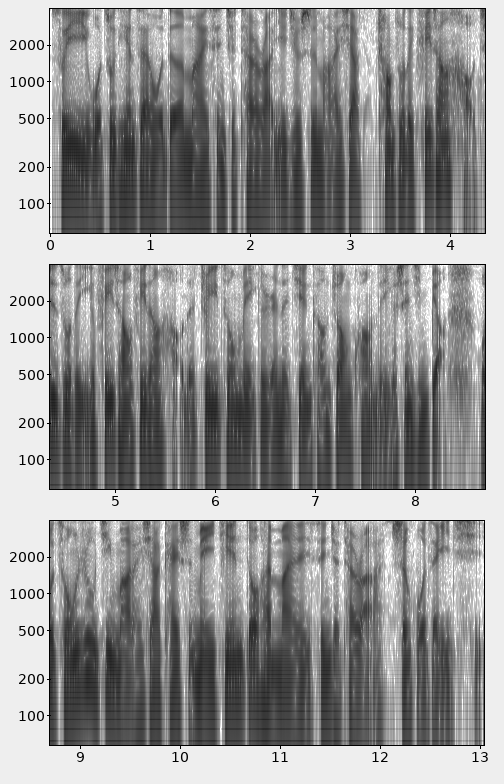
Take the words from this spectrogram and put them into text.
所以我昨天在我的 My c e n t e r a 也就是马来西亚创作的非常好，制作的一个非常非常好的追踪每个人的健康状况的一个申请表。我从入境马来西亚开始，每天都和 My c e n t e r a 生活在一起。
